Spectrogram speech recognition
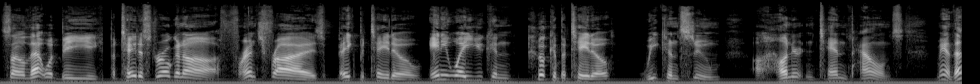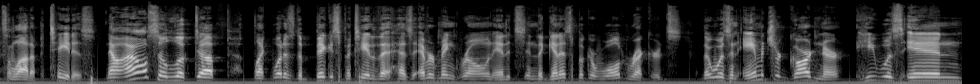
So that would be potato stroganoff, french fries, baked potato. Any way you can cook a potato, we consume 110 pounds Man, that's a lot of potatoes. Now, I also looked up like what is the biggest potato that has ever been grown, and it's in the Guinness Book of World Records. There was an amateur gardener. He was in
